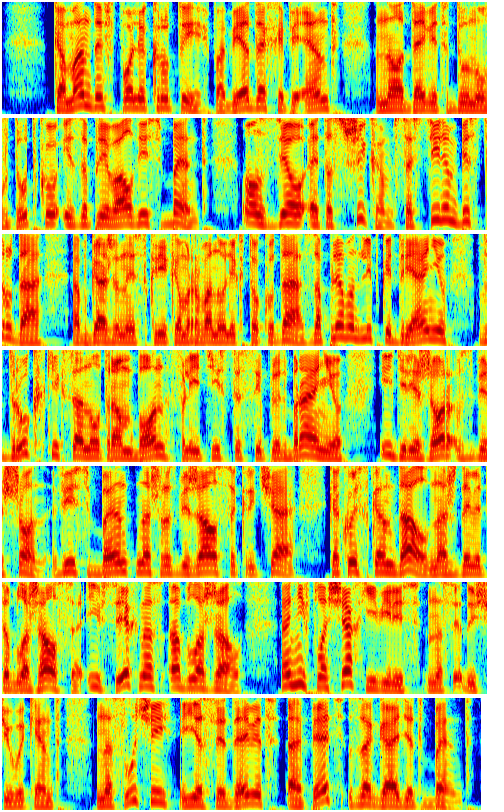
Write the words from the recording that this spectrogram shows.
Команды в поле крутые, победа, хэппи-энд, но Дэвид дунул в дудку и заплевал весь бенд. Он сделал это с шиком, со стилем без труда. Обгаженные с криком рванули кто куда, заплеван липкой дрянью, вдруг киксанул тромбон, флейтисты сыплют бранью, и дирижер взбешен. Весь бенд наш разбежался, крича, какой скандал, наш Дэвид облажался и всех нас облажал. Они в плащах явились на следующий уикенд, на случай случай, если Дэвид опять загадит бенд.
